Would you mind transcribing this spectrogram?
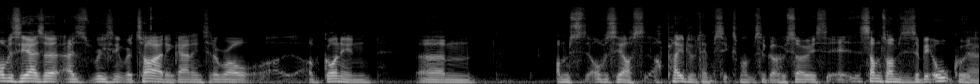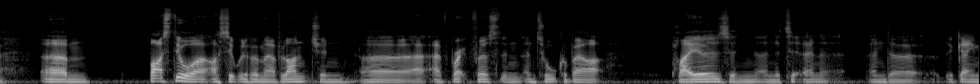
obviously as a, as recently retired and going into the role I've gone in. Um, I'm s- obviously I, s- I played with them six months ago, so it's it, sometimes it's a bit awkward. Yeah. Um, but I still I, I sit with them, and have lunch and uh, have breakfast and, and talk about players and and the t- and and uh, the game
